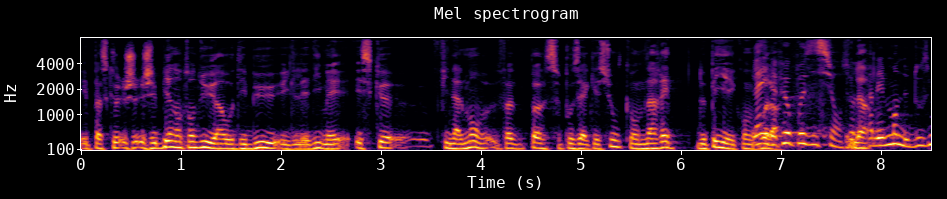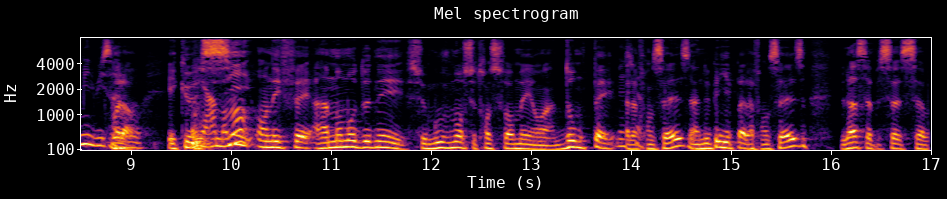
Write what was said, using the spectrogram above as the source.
et parce que j'ai bien entendu hein, au début, il l'a dit, mais est-ce que finalement, il ne va pas se poser la question qu'on arrête de payer Là, il a fait opposition sur le prélèvement de 12 800 voilà. euros. Et que si, en effet, à un moment donné, ce mouvement se transformait en un don de paix à la française, un ne payez pas à la française, là, ça, ça, ça,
